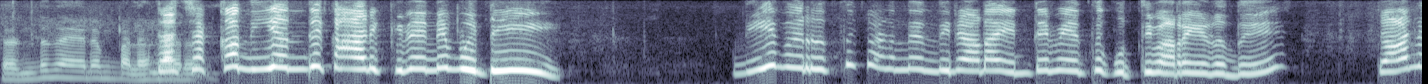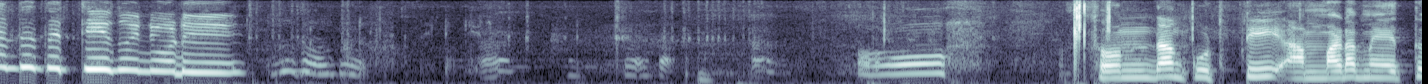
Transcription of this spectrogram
രണ്ടു നേരം പലഹാരം. നീ എന്ത് കാണിക്കുന്നേ വിടി. നീ വെറുതെ കിടന്ന് എന്തിനാണ് എന്റെ മേത്ത് കുത്തി പറയണത്? ഞാൻ എന്ത് തെറ്റ് ചെയ്തു എന്നോട്? ഓ സ്വന്തം കുട്ടി അമ്മയുടെ മേത്ത്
